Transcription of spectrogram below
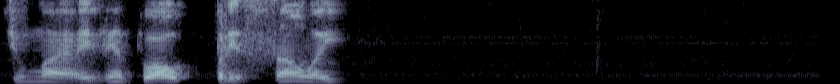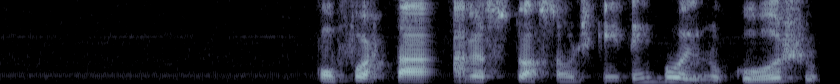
de uma eventual pressão aí confortável a situação de quem tem boi no coxo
